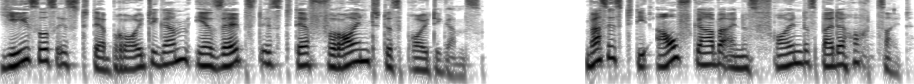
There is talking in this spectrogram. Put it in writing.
Jesus ist der Bräutigam, er selbst ist der Freund des Bräutigams. Was ist die Aufgabe eines Freundes bei der Hochzeit?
